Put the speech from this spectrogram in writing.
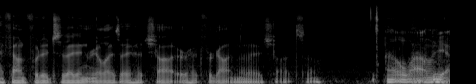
I found footage that I didn't realize I had shot or had forgotten that I had shot. So oh wow yeah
